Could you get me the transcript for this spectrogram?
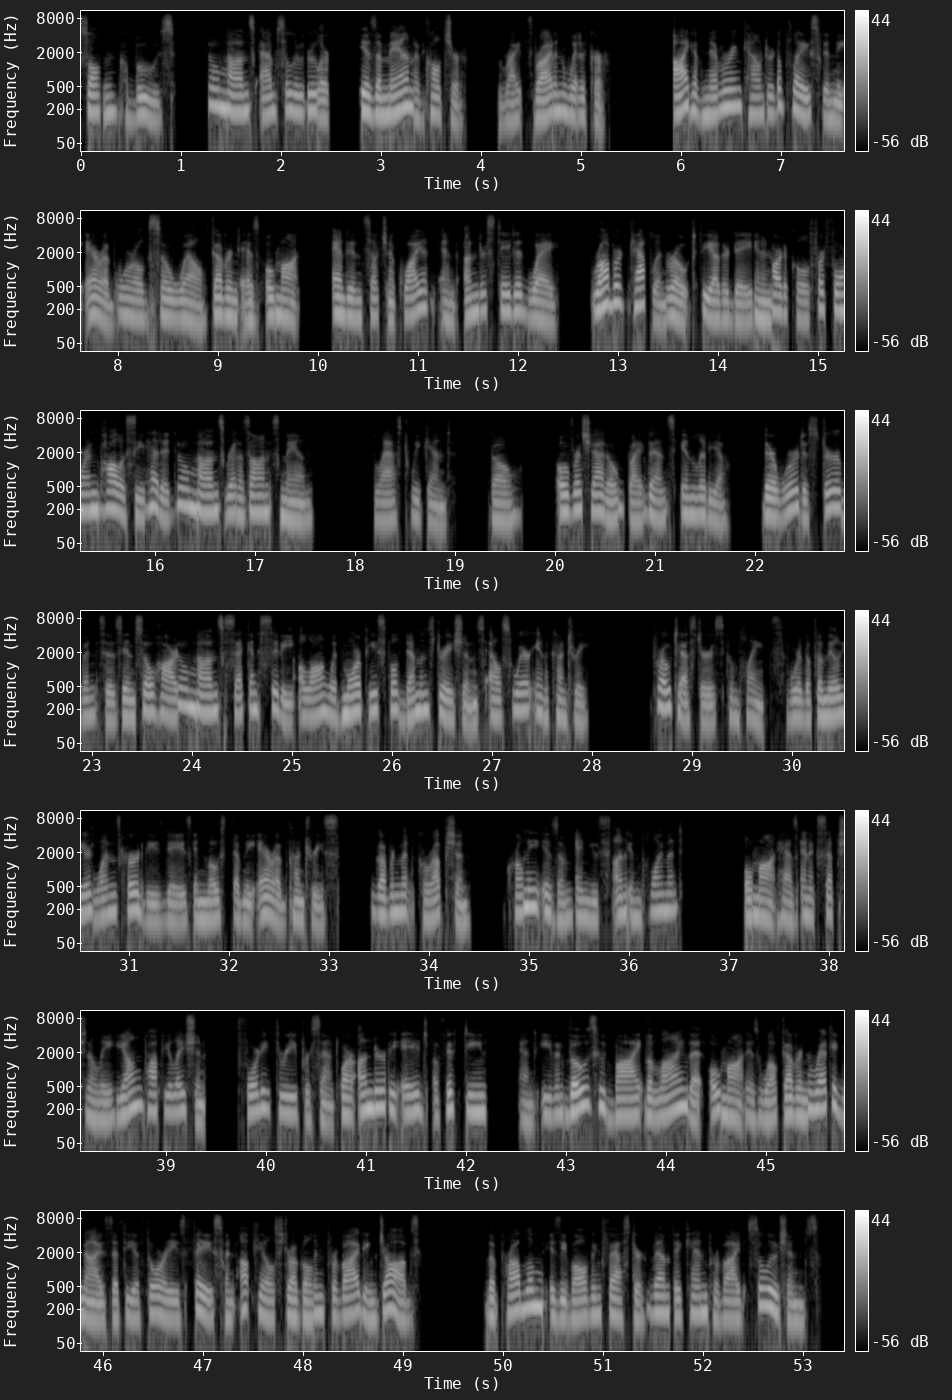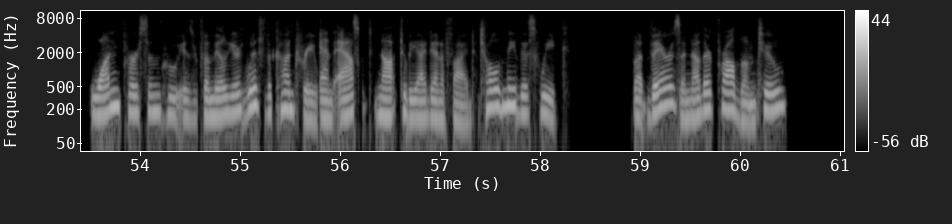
Sultan Qaboos, Oman's absolute ruler, is a man of culture, writes Brian Whitaker. I have never encountered a place in the Arab world so well governed as Oman, and in such a quiet and understated way. Robert Kaplan wrote the other day in an article for Foreign Policy headed Oman's Renaissance Man. Last weekend, though, overshadowed by events in Libya, there were disturbances in Sohar Oman's second city along with more peaceful demonstrations elsewhere in the country. Protesters' complaints were the familiar ones heard these days in most of the Arab countries, government corruption, cronyism and youth unemployment. Oman has an exceptionally young population, 43% are under the age of 15, and even those who buy the line that Oman is well governed recognize that the authorities face an uphill struggle in providing jobs. The problem is evolving faster than they can provide solutions. One person who is familiar with the country and asked not to be identified told me this week. But there's another problem too.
